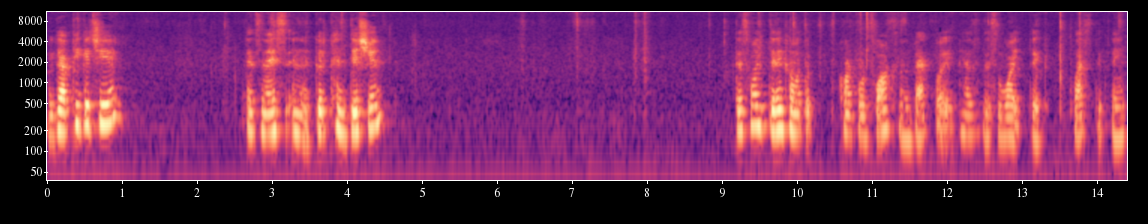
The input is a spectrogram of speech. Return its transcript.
We got Pikachu. It's nice and good condition. This one didn't come with the cardboard box on the back, but it has this white thick plastic thing,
